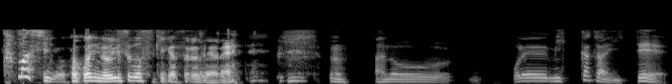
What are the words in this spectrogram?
魂をそこに乗り過ごす気がするんだよね。あのー俺3日間いて、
